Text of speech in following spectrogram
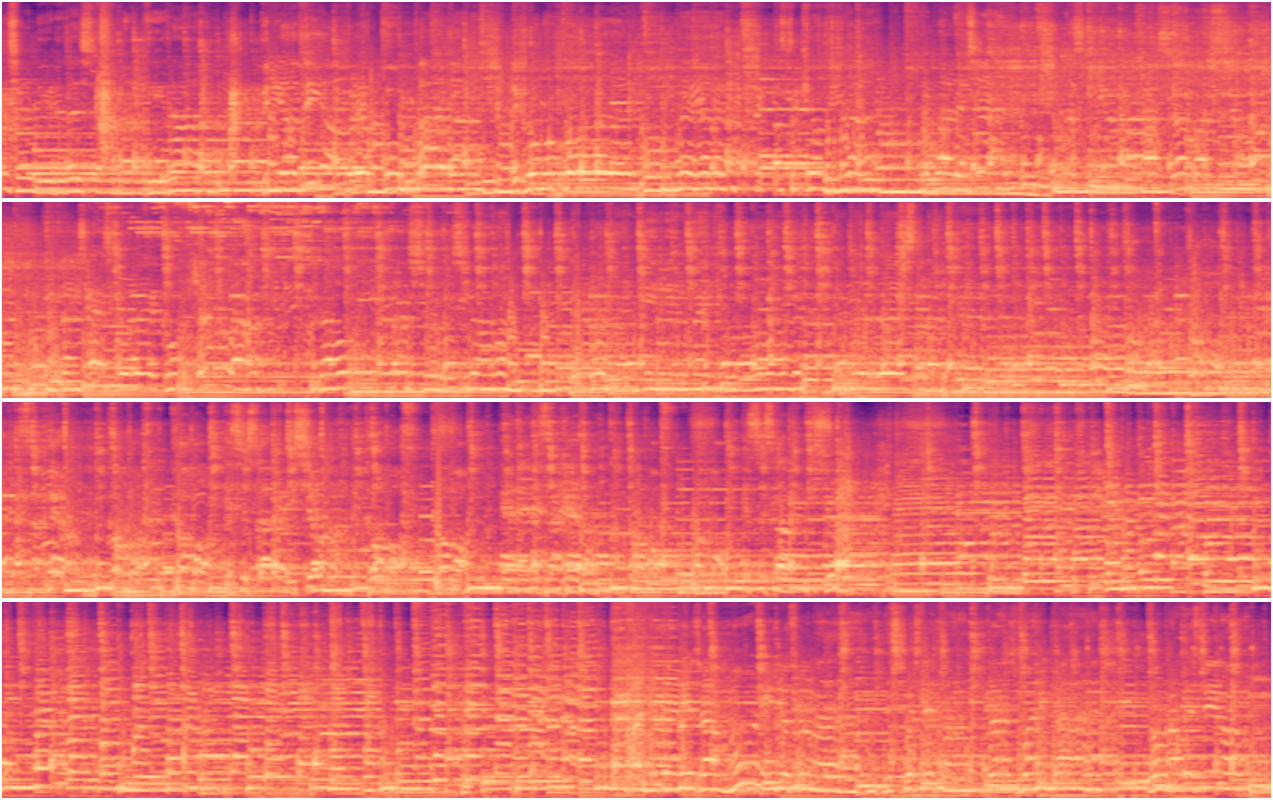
de salir de esta Navidad. Día a día preocupada de cómo poder comer. Hasta que un día aparece en la esquina la salvación. Y Francesco le la única solución de poder vivir mejor en el extranjero. Como, como, es la visión, como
